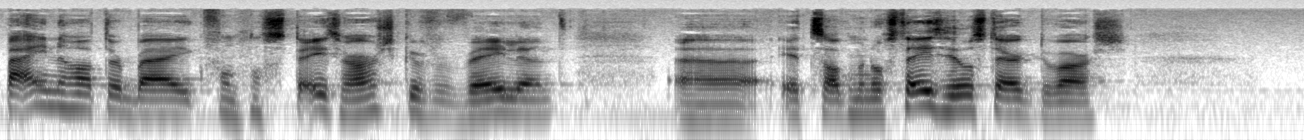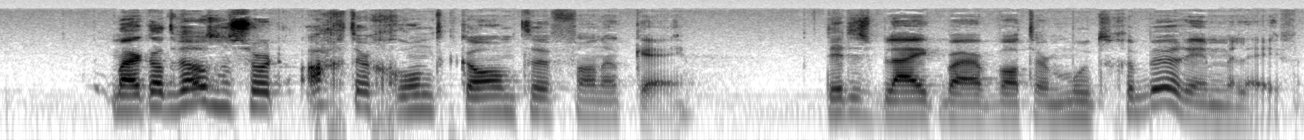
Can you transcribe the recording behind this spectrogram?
pijn had erbij. Ik vond het nog steeds hartstikke vervelend. Uh, het zat me nog steeds heel sterk dwars. Maar ik had wel eens een soort achtergrondkalmte van oké, dit is blijkbaar wat er moet gebeuren in mijn leven.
